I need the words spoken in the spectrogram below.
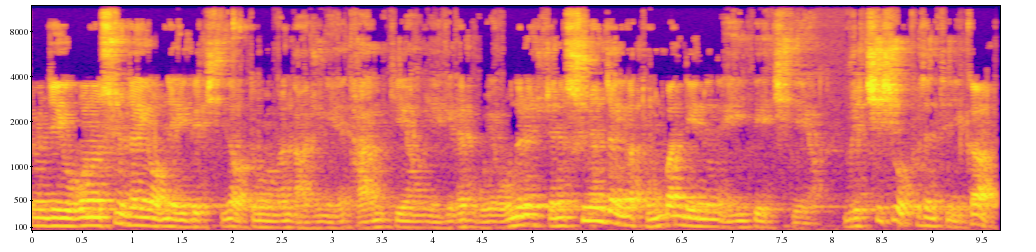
그럼 이제 이거는 수면장애가 없는 ADHD는 어떤 건가 나중에 다음 기회에 한번 얘기를 해보고요. 오늘의 주제는 수면장애가 동반되어 있는 ADHD예요. 무려 75%니까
